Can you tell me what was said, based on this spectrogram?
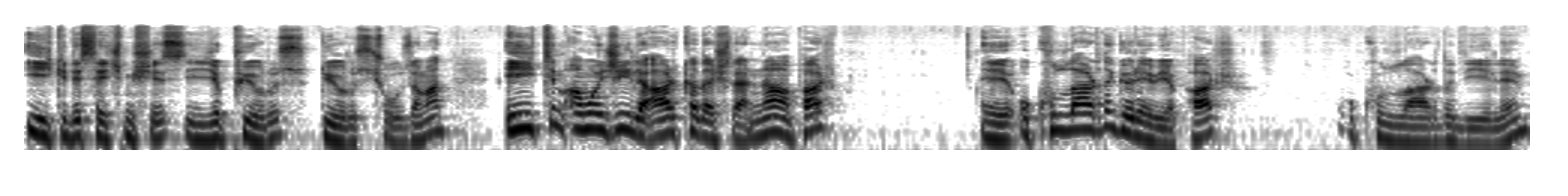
iyi ki de seçmişiz, yapıyoruz diyoruz çoğu zaman. Eğitim amacıyla arkadaşlar ne yapar? Ee, okullarda görev yapar. Okullarda diyelim.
